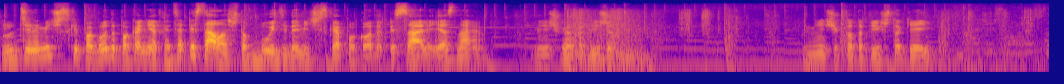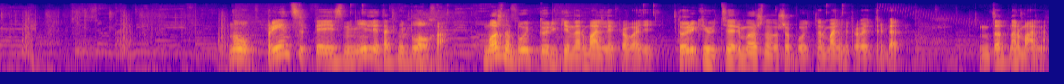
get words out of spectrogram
Ну, динамической погоды пока нет. Хотя писалось, что будет динамическая погода. Писали, я знаю. Мне еще кто-то пишет. Мне еще кто-то пишет, окей. Ну, в принципе, изменили так неплохо. Можно будет турики нормальные проводить. Турики теперь можно уже будет нормально проводить, ребят. Вот это нормально.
